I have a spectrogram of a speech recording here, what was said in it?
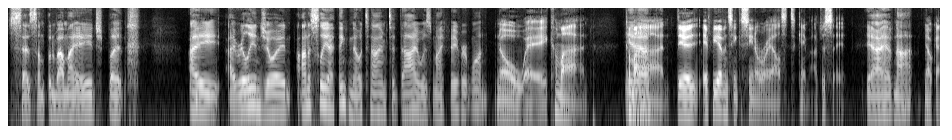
says something about my age, but I I really enjoyed. Honestly, I think No Time to Die was my favorite one. no way. Come on. Come Yeah. on. Dude, if you haven't seen Casino Royale since it came out, just say it. Yeah, I have not. Okay.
